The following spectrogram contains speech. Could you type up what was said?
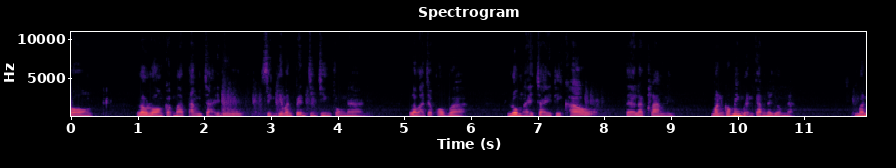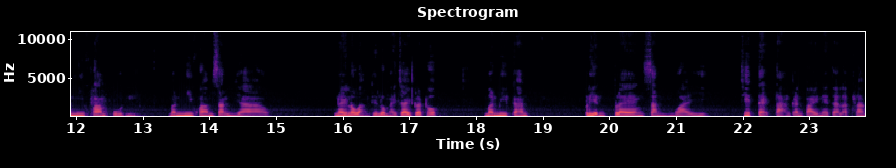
ลองเราลองกลับมาตั้งใจดูสิ่งที่มันเป็นจริง ๆ ตรงหน้าเนี่ยเราอาจจะพบว่า ลมหายใจที่เข้าแต่ละครั้งนี่มันก็ไม่เหมือนกันนะโยมนะ มันมีความอุ่น มันมีความสั้นยาว ในระหว่างที่ลมหายใจกระทบ มันมีการเปลี่ยนแปลงสั่นไหวที่แตกต่างกันไปในแต่ละครั้ง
